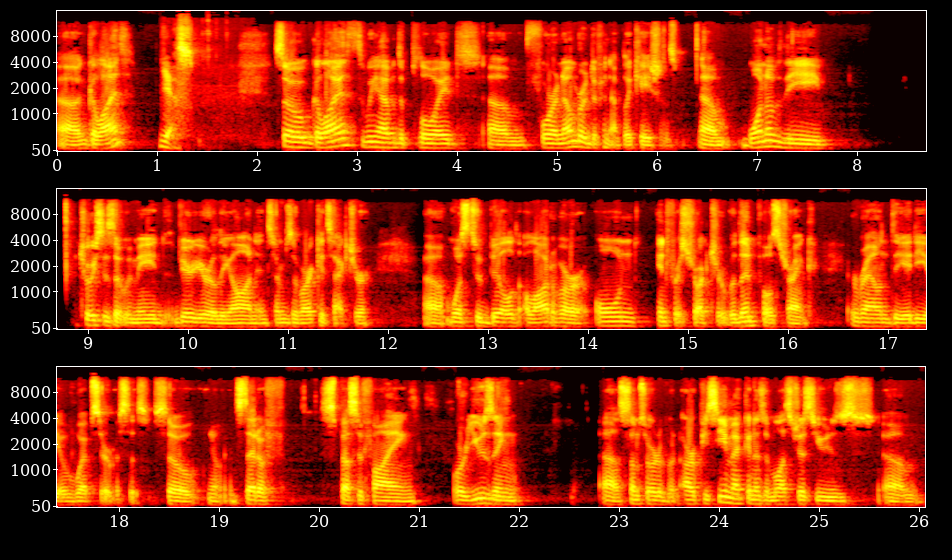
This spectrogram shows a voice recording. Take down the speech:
Uh, Goliath. Yes. So Goliath, we have deployed um, for a number of different applications. Um, one of the choices that we made very early on in terms of architecture uh, was to build a lot of our own infrastructure within PostRank around the idea of web services. So, you know, instead of specifying or using uh, some sort of an RPC mechanism, let's just use um,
